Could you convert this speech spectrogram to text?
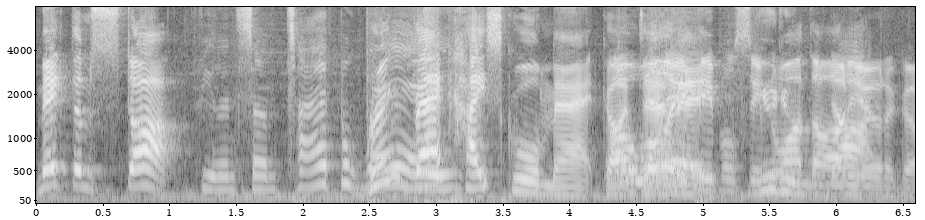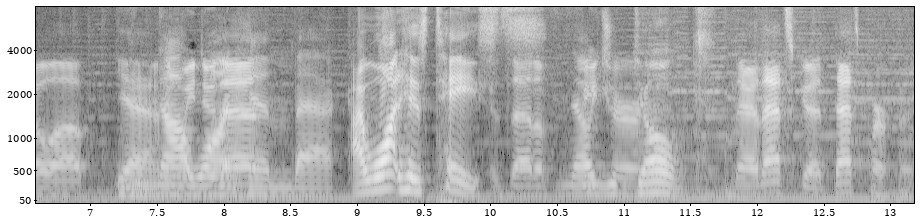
Make them stop! Feeling some type of bring way. back high school, Matt. God oh, damn well, it. people seem You to want the not- audio to go up. yeah. Do not we do want that? him back. I want his taste. Is that a No, feature? you don't. There, that's good. That's perfect.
